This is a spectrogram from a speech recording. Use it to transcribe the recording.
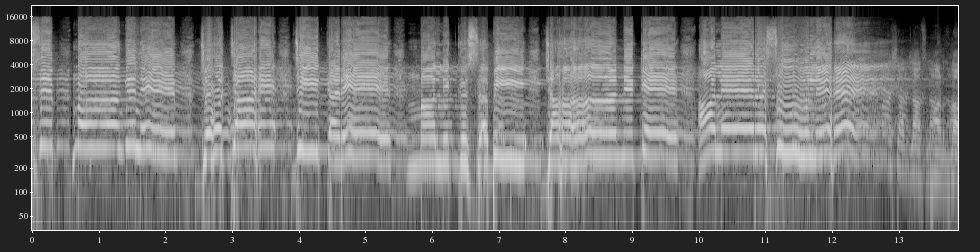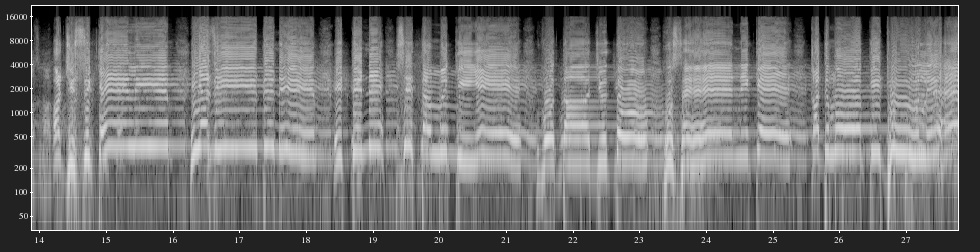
से मांग ले जो चाहे जी करे। मालिक सभी जहान के आले रसूल है। और जिसके लिए यजीद ने इतने सितम किए वो ताज तो हुसैन के कदमों की धूल है।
